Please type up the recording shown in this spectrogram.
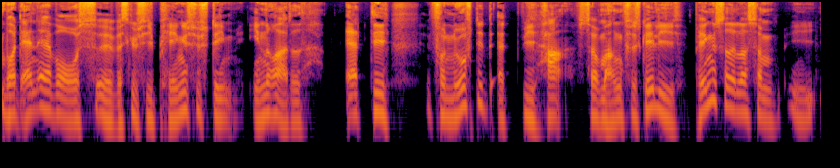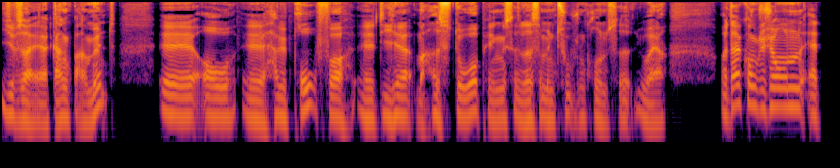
hvordan er vores, øh, hvad skal vi sige, pengesystem indrettet? Er det fornuftigt, at vi har så mange forskellige pengesedler, som i, i og for sig er gangbare mønt, øh, og øh, har vi brug for øh, de her meget store pengesedler, som en 1000 kroner jo er. Og der er konklusionen, at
